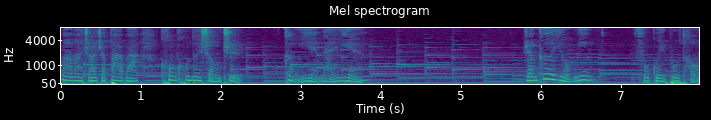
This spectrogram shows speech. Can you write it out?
妈妈抓着爸爸空空的手指，哽咽难言。人各有命，富贵不同。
